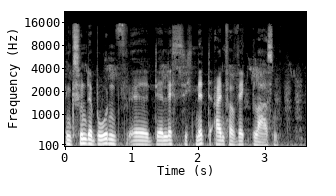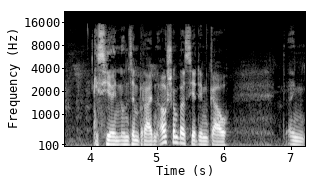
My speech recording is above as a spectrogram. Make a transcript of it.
Ein gesunder Boden, äh, der lässt sich nicht einfach wegblasen. Ist hier in unserem Breiten auch schon passiert im Gau. Ein,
